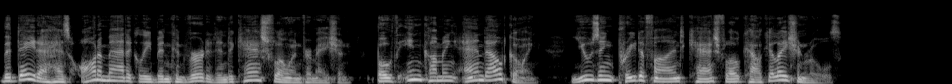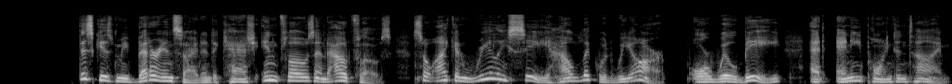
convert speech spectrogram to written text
The data has automatically been converted into cash flow information, both incoming and outgoing, using predefined cash flow calculation rules. This gives me better insight into cash inflows and outflows, so I can really see how liquid we are or will be at any point in time.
